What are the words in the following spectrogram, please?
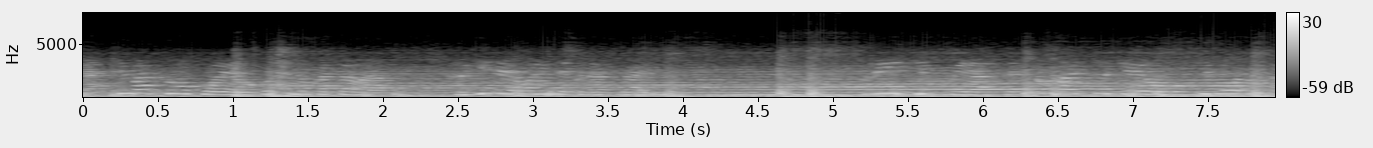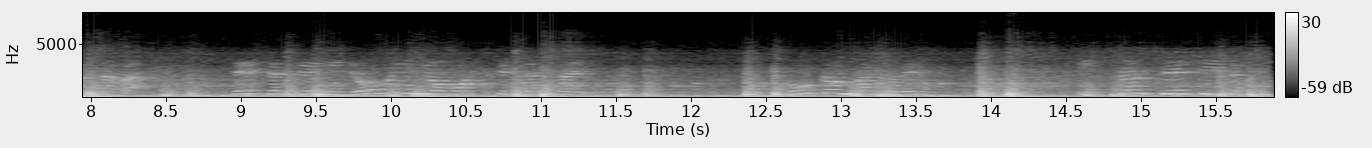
八島倉庫へお越しの方は次で降りてください。フリーチップやセット回数券をご希望の方は停車中に乗務員にお申し付けください交換場所です。一旦停止いたします。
